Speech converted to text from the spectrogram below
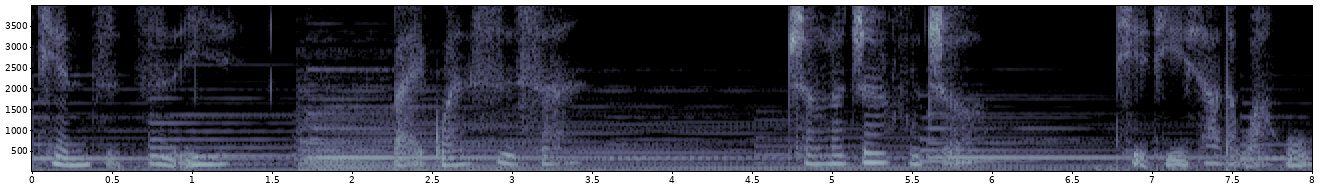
天子自缢，百官四散，成了征服者铁蹄下的玩物。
